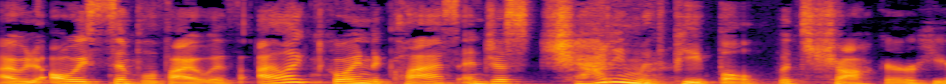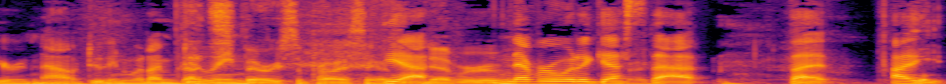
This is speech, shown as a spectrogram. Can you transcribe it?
I would always simplify it with, I liked going to class and just chatting with people with shocker here and now doing what I'm That's doing. very surprising. I yeah. would never, never would have guessed that, but I,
